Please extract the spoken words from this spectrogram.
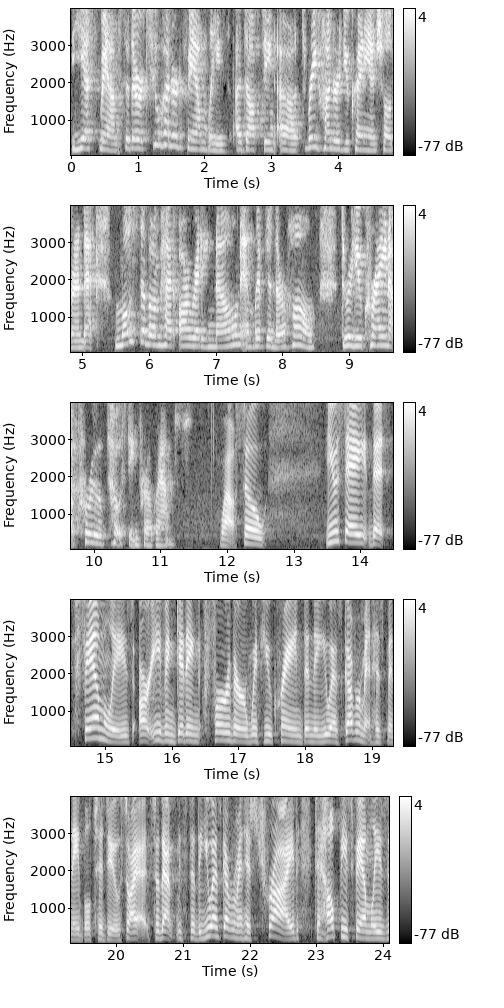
Yes, ma'am. So there are 200 families adopting uh, 300 Ukrainian children that most of them had already known and lived in their home through Ukraine approved hosting programs. Wow. So you say that families are even getting further with Ukraine than the U.S. government has been able to do. So, I, so that so the U.S. government has tried to help these families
